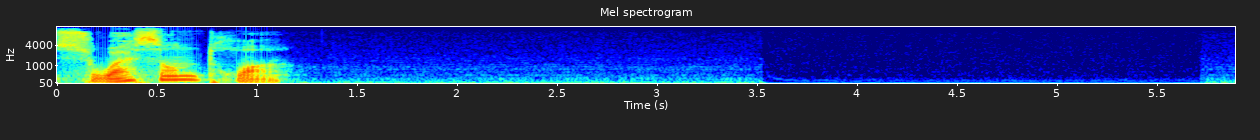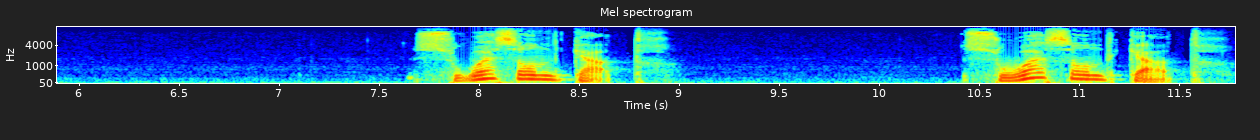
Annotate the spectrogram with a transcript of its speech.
soixante-trois. Soixante-quatre, soixante-quatre,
